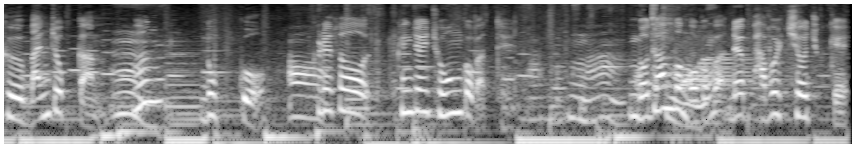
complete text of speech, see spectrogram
그 만족감은 높고 어. 그래서 굉장히 좋은 것 같아. 아 그렇구나. 음, 너도 어떻게 한번? 먹어봐. 내가 밥을 지어줄게.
